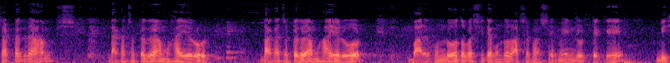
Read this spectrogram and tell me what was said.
Chattogram, Dhaka, Chattogram highway road. Dhaka, Chattogram highway road, Barokunda অথবা সীতাকুণ্ডর আশেপাশে। মেইন রোড থেকে বিশ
